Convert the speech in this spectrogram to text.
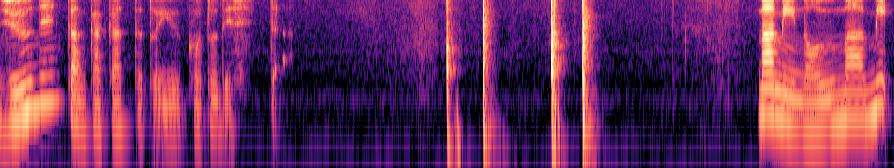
10年間かかったということでした。マミのうまみ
